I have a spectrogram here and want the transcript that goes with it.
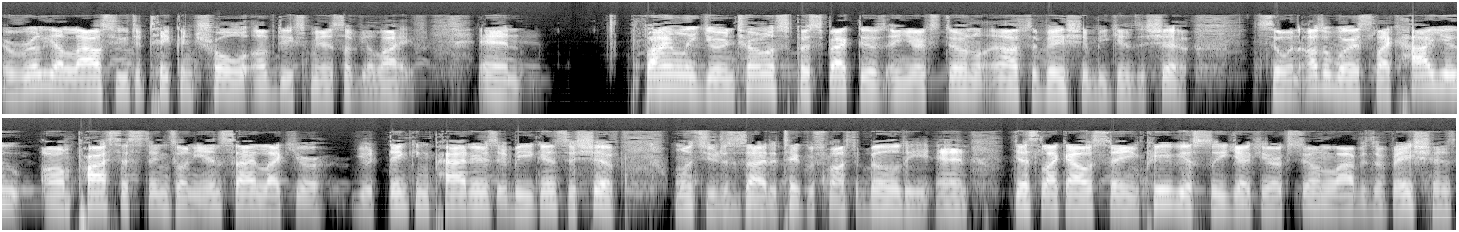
it really allows you to take control of the experience of your life. And Finally, your internal perspectives and your external observation begins to shift. So, in other words, like how you um, process things on the inside, like your your thinking patterns, it begins to shift once you decide to take responsibility. And just like I was saying previously, like your external observations,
